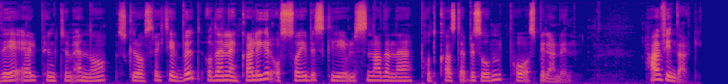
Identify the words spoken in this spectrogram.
vl.no tilbud, og den lenka ligger også i beskrivelsen av denne podkastepisoden på spilleren din. Ha en fin dag.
